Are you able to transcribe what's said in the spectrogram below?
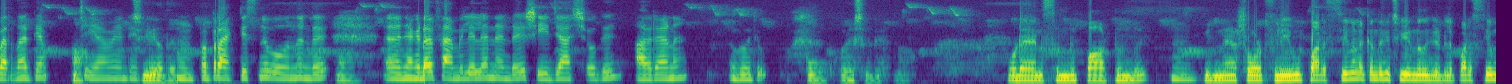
ഭരതനാട്യം ചെയ്യാൻ വേണ്ടി ഇപ്പൊ പ്രാക്ടീസിന് പോകുന്നുണ്ട്. ഞങ്ങളുടെ ഫാമിലിയിൽ തന്നെ ഉണ്ട്. ഷീജ അശോക്. അവരാണ് ഗുരു. ഓ ശരി. അപ്പോൾ ഡാൻസ് ഉണ്ട് പാട്ടുണ്ട്. പിന്നെ ഷോർട്ട് ഫിലിം പരസ്യങ്ങളൊക്കെ എന്തൊക്കെ ചെയ്യേണ്ടത് കേട്ടില്ല. പരസ്യം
